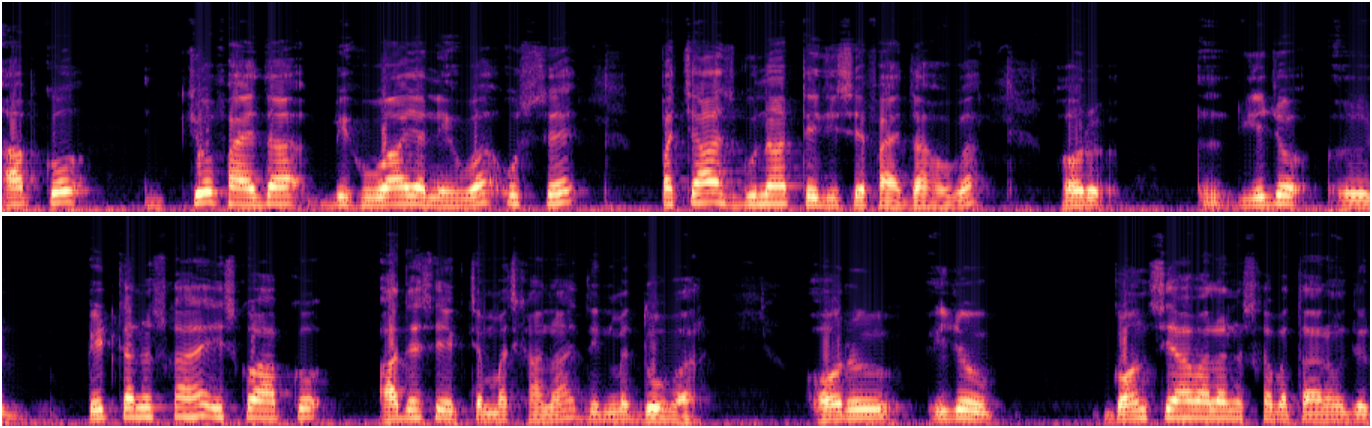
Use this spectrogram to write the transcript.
आपको जो फ़ायदा भी हुआ या नहीं हुआ उससे 50 गुना तेज़ी से फ़ायदा होगा और ये जो पेट का नुस्खा है इसको आपको आधे से एक चम्मच खाना है, दिन में दो बार। और ये जो गोंद स्याह वाला नुस्खा बता रहा हूँ, जो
